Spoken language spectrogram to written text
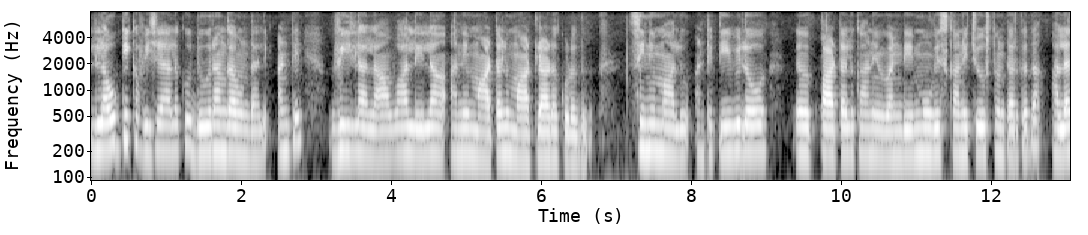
లౌకిక విషయాలకు దూరంగా ఉండాలి. అంటే వీళ్ళలా వాళ్ళు ఇలా అనే మాటలు మాట్లాడకూడదు. సినిమాలు అంటే టీవీలో పాటలు కానివ్వండి మూవీస్ కానీ చూస్తుంటారు కదా అలా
